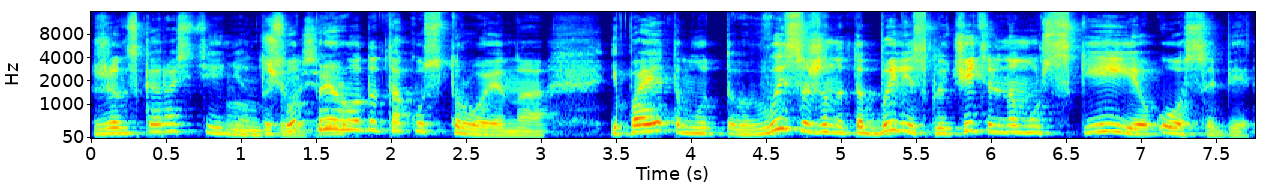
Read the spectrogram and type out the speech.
женское растение. Ничего То есть вот себе. природа так устроена. И поэтому высажены это были исключительно мужские особи.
